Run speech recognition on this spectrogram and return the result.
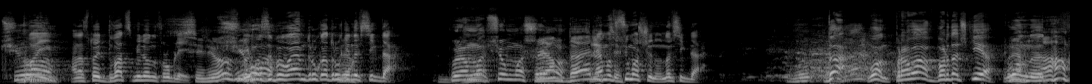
чё? Двоим. Она стоит 20 миллионов рублей. Серьезно? И мы забываем друг о друге навсегда. Прям всю машину. Прям дарите? Прямо всю машину, навсегда. Да, вон, права в бардачке. Вон, э, нам?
